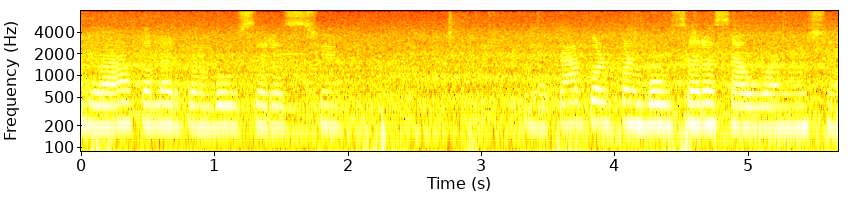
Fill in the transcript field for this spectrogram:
જો આ કલર પણ બહુ સરસ છે. અને કાપડ પણ બહુ સરસ આવવાનું છે.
